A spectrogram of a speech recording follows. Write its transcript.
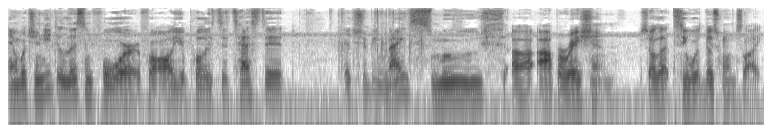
And what you need to listen for for all your pulleys to test it it should be nice smooth uh, operation. So let's see what this one's like.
